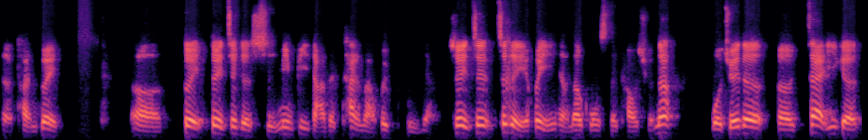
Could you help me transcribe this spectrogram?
呃团队，呃，对对这个使命必达的看法会不一样，所以这这个也会影响到公司的 culture。那我觉得呃，在一个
